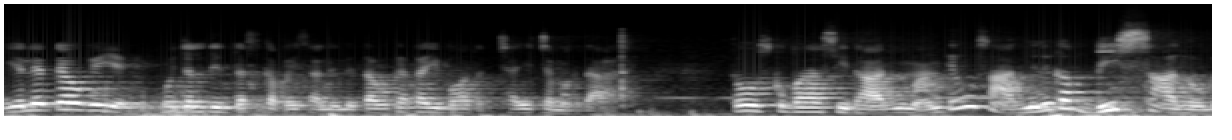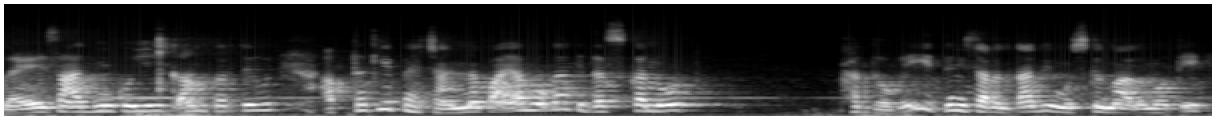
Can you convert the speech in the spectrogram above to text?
ये लेते हो कि ये? वो जल्दी दस का पैसा ले लेता, वो कहता है ये बहुत अच्छा ये चमकदार है। तो उसको बड़ा सीधा आदमी मानते हैं। उस आदमी ने कहा, बीस साल हो गए इस आदमी को यही काम करते हुए। अब तक ये पहचान ना पाया होगा कि दस का नोट हद हो गई, इतनी सरलता भी मुश्किल मालूम होती।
